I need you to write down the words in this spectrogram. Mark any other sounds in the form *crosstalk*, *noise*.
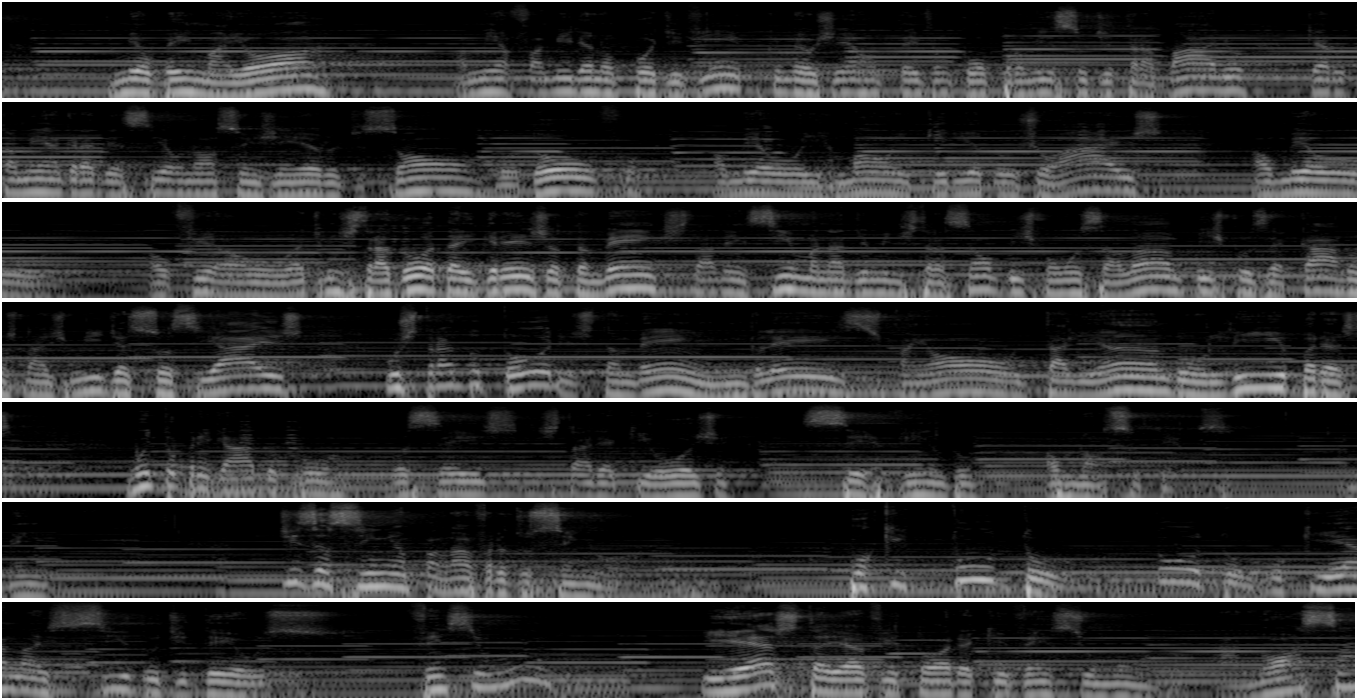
meu bem maior a minha família não pôde vir porque o meu genro teve um compromisso de trabalho. Quero também agradecer ao nosso engenheiro de som, Rodolfo, ao meu irmão e querido Joás, ao meu ao, ao, administrador da igreja também, que está lá em cima na administração, Bispo Mussalam, Bispo Zé Carlos nas mídias sociais, os tradutores também, inglês, espanhol, italiano, libras. Muito obrigado por vocês estarem aqui hoje servindo ao nosso Deus. Amém. Diz assim a palavra do Senhor: Porque tudo, tudo o que é nascido de Deus vence o mundo. E esta é a vitória que vence o mundo, a nossa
